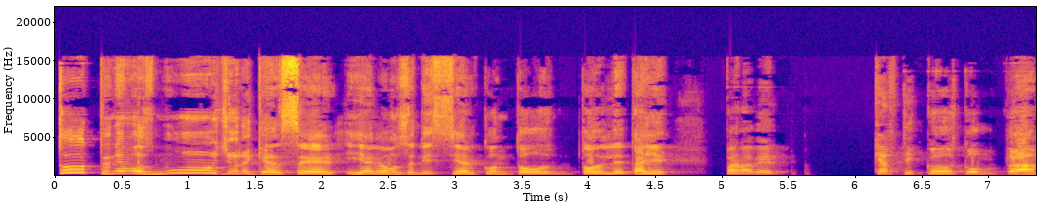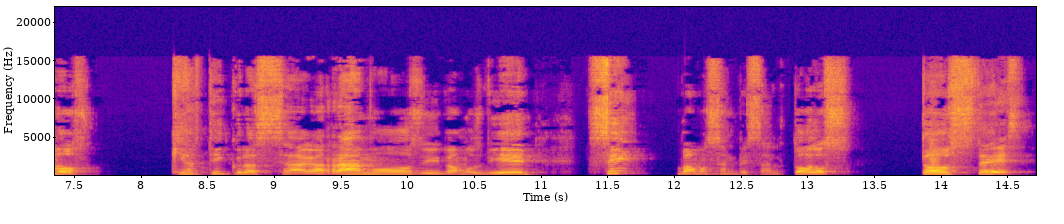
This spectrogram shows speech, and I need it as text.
Todo tenemos mucho de qué hacer y vamos a iniciar con todo, todo el detalle para ver qué artículos compramos, qué artículos agarramos y vamos bien. Sí, vamos a empezar todos, todos ustedes,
